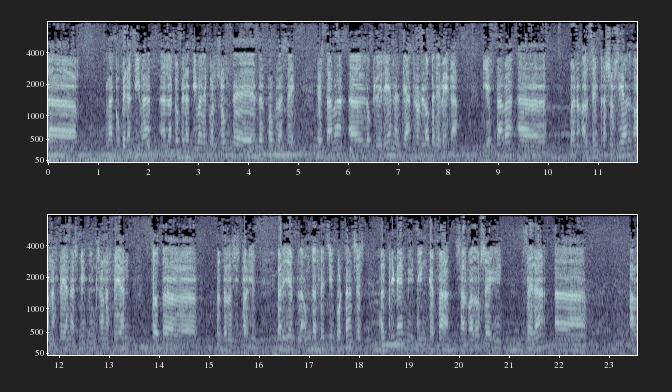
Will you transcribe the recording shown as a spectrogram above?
la, la cooperativa, eh, la cooperativa de consum de, del Poble Sec. Estava el, el que li deien el Teatre Lope de Vega i estava eh, bueno, el centre social on es feien els mítings, on es feien tota, totes les històries. Per exemple, un dels fets importants és el primer míting que fa Salvador Seguí serà eh, al,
